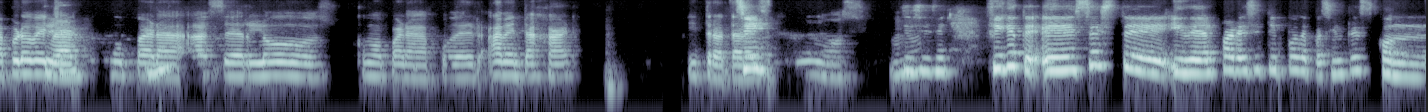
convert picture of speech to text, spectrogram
aprovechar como para hacerlos, como para poder aventajar y tratar sí. a niños. Sí, sí, sí. Fíjate, es este ideal para ese tipo de pacientes con,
